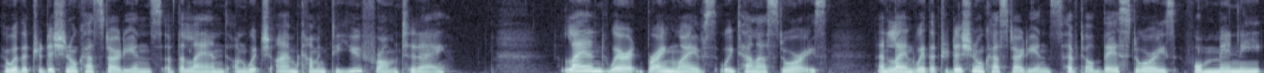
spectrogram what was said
who are the traditional custodians of the land on which I am coming to you from today. Land where at Brainwaves we tell our stories, and land where the traditional custodians have told their stories for many,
